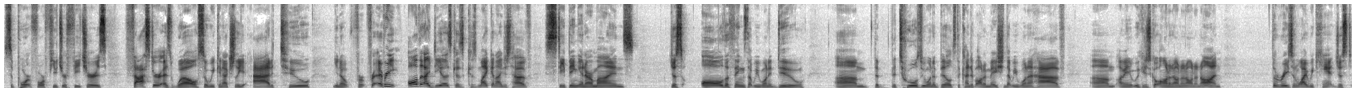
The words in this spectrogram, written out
support for future features faster as well. So we can actually add to, you know, for, for every, all the ideas, because because Mike and I just have steeping in our minds just all the things that we want to do, um, the, the tools we want to build, the kind of automation that we want to have. Um, I mean, we could just go on and on and on and on the reason why we can't just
